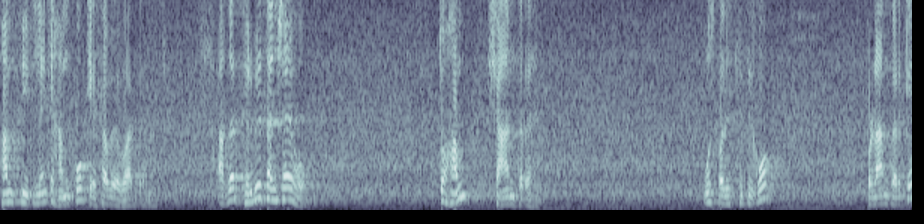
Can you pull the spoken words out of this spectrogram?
हम सीख लें कि हमको कैसा व्यवहार करना चाहिए। अगर फिर भी संशय हो तो हम शांत रहें। उस परिस्थिति को प्रणाम करके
